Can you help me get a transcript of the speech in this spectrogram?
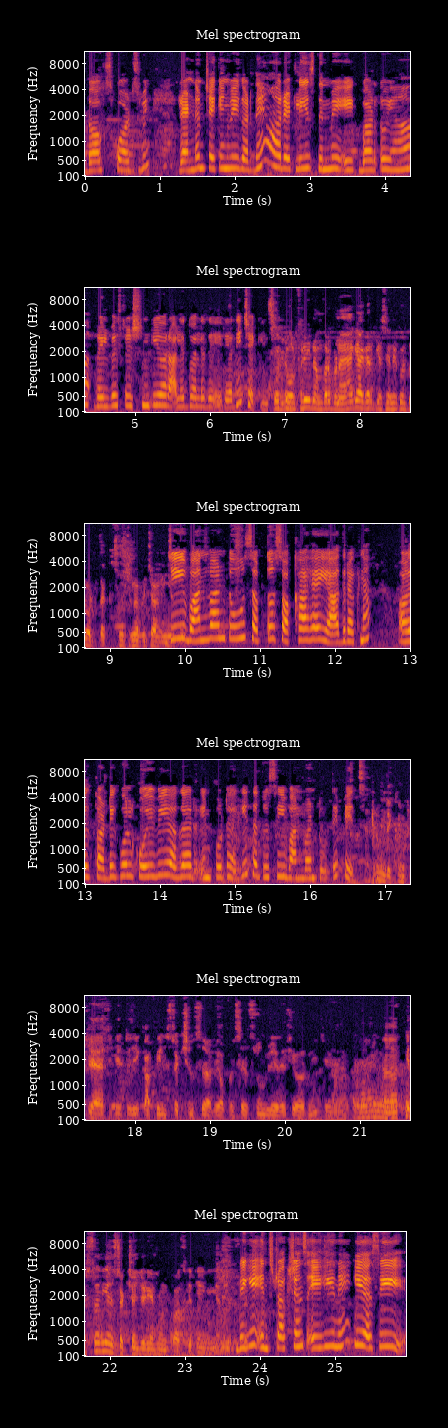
dog squads भी रैंडम चेकिंग भी करते हैं और एटलीस्ट दिन में एक बार तो यहाँ रेलवे स्टेशन की और आले दुआले एरिया की चेकिंग तो टोल फ्री नंबर बनाया गया अगर किसी ने कोई तो तक सूचना पहुँचानी जी वन वन टू सब तो सौखा है याद रखना। ਔਰ ਤੁਹਾਡੇ ਕੋਲ ਕੋਈ ਵੀ ਅਗਰ ਇਨਪੁਟ ਹੈਗੀ ਤਾਂ ਤੁਸੀਂ 112 ਤੇ ਭੇਜ ਸਕਦੇ ਮੈਡਮ ਦੇਖਣ ਚ ਆਇਆ ਸੀ ਕਿ ਤੁਸੀਂ ਕਾਫੀ ਇਨਸਟਰਕਸ਼ਨਸ ਆ ਕੇ ਆਫੀਸਰਸ ਨੂੰ ਵੀ ਦੇ ਰਹੇ ਸੀ ਔਰ ਨੀਚੇ। ਕਿਸ ਤਰ੍ਹਾਂ ਦੀਆਂ ਇਨਸਟਰਕਸ਼ਨ ਜਿਹੜੀਆਂ ਹੁਣ ਪਾਸ ਕੀਤੀਆਂ ਗਈਆਂ ਨੇ? ਦੇਖिए ਇਨਸਟਰਕਸ਼ਨਸ ਇਹੀ ਨੇ ਕਿ ਅਸੀਂ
